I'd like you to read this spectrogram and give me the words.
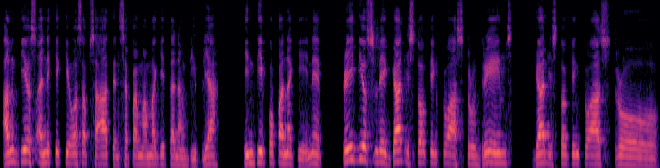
ang Diyos ay nakikiusap sa atin sa pamamagitan ng Biblia. Hindi po panaginip. Previously, God is talking to us through dreams. God is talking to us through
